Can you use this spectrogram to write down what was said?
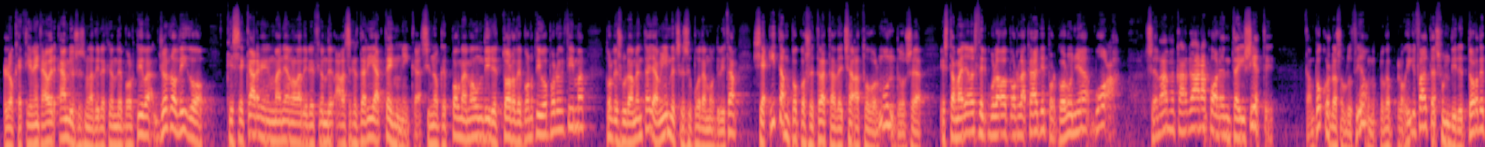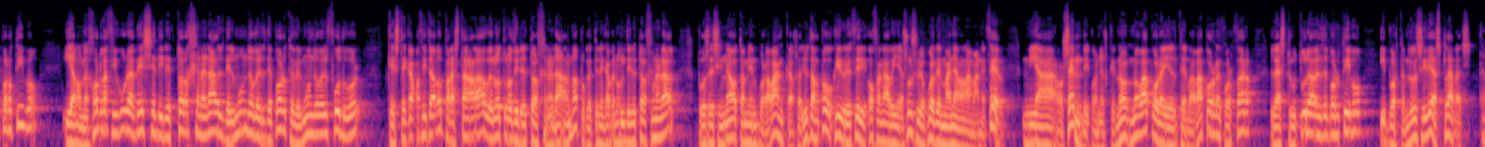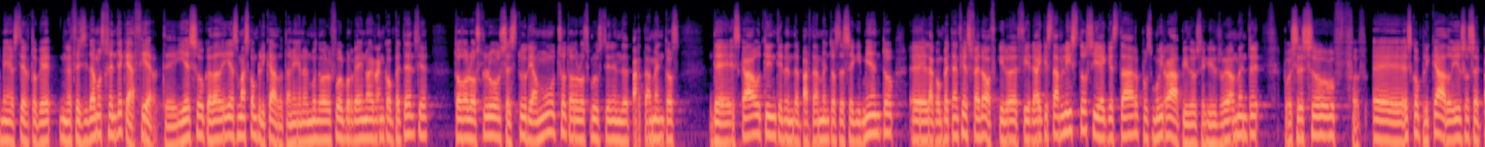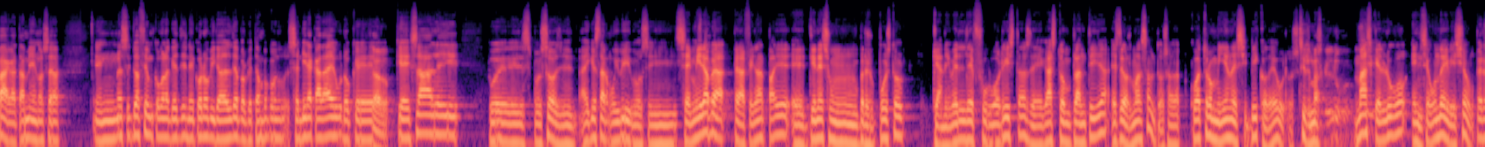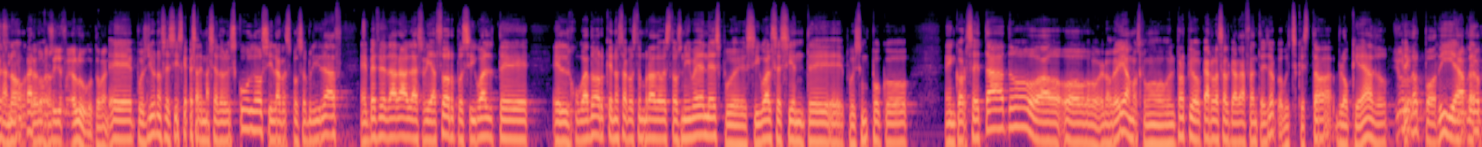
Lo que tiene que haber cambios es en la dirección deportiva. Yo no digo que se carguen mañana a la dirección de, a la Secretaría Técnica, sino que pongan a un director deportivo por encima, porque seguramente haya miembros que se puedan utilizar. Si aquí tampoco se trata de echar a todo el mundo. O sea, esta mañana circulaba por la calle, por Coruña, ¡buah! Se van a cargar a 47. Tampoco es la solución. Lo que, lo que falta es un director deportivo y a lo mejor la figura de ese director general del mundo del deporte, del mundo del fútbol, que esté capacitado para estar al lado del otro director general, ¿no? Porque tiene que haber un director general, pues designado también por la banca. O sea, yo tampoco quiero decir que cojan a Villasus y lo cuelguen mañana al amanecer, ni a Rosende, coño, es que no, no va por ahí el tema, va por reforzar la estructura del deportivo y por tener las ideas claras. También es cierto que necesitamos gente que acierte y eso cada día es más complicado también en el mundo del fútbol porque hay una gran competencia. Todos los clubes estudian mucho, todos los clubes tienen departamentos de scouting, tienen departamentos de seguimiento. eh, la competencia es feroz, quiero decir, hay que estar listos y hay que estar pues muy rápidos y realmente pues eso eh, es complicado y eso se paga también, o sea, en una situación como la que tiene económica del D, porque tampoco se mira cada euro que, Claro. que sale, pues, pues oye, hay que estar muy vivos y Se mira, pero, pero al final, Paye, eh, tienes un presupuesto que a nivel de futbolistas, de gasto en plantilla, es de los más altos, o sea, 4 millones y pico de euros. Sí, es más que el Lugo. Más que el Lugo en segunda división. Pero O sea, no- embargo, yo Lugo también. Eh, pues yo no sé si es que pesa demasiado el escudo, si la responsabilidad, en vez de dar a las Riazor, pues igual te el jugador que no está acostumbrado a estos niveles, pues igual se siente pues un poco encorsetado o, o lo veíamos como el propio Carlos Alcaraz ante Djokovic que estaba bloqueado, Yo que lo- no podía que no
